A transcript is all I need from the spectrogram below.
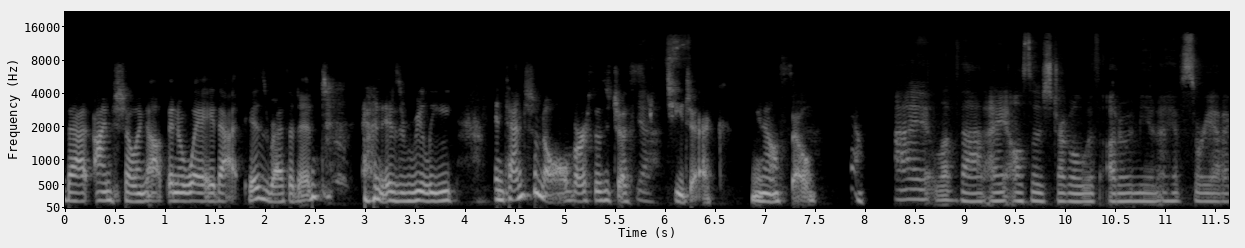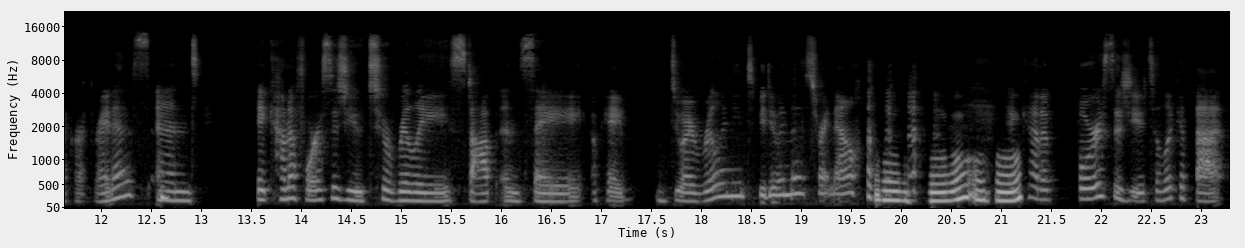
that I'm showing up in a way that is resonant and is really intentional versus just yes. strategic, you know? So, yeah. I love that. I also struggle with autoimmune. I have psoriatic arthritis and it kind of forces you to really stop and say, okay, do I really need to be doing this right now? mm-hmm, mm-hmm. It kind of forces you to look at that,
